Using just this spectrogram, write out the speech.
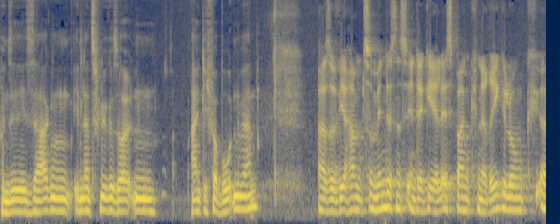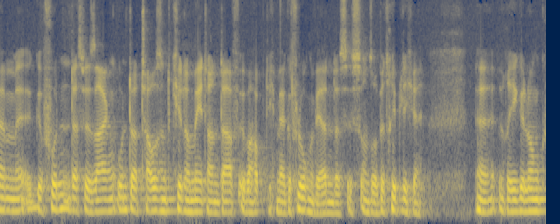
Wenn Sie sagen, Inlandsflüge sollten eigentlich verboten werden? Also wir haben zumindest in der GLS Bank eine Regelung ähm, gefunden, dass wir sagen, unter 1000 Kilometern darf überhaupt nicht mehr geflogen werden. Das ist unsere betriebliche Regelung.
